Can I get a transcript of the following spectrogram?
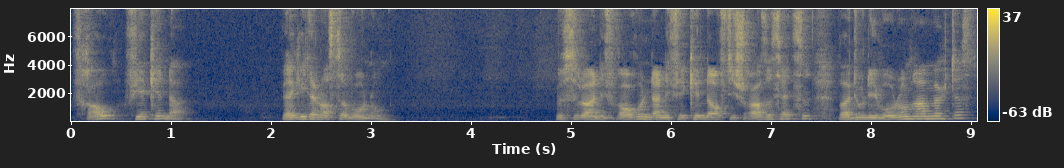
Frau, vier Kinder. Wer geht dann aus der Wohnung? Wirst du deine Frau und deine vier Kinder auf die Straße setzen, weil du die Wohnung haben möchtest?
